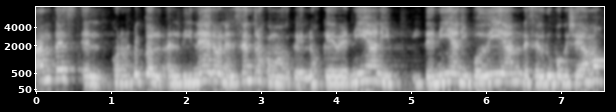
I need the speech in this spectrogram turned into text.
antes, el, con respecto al, dinero en el centro, es como que los que venían y, tenían y podían de ese grupo que llegamos,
